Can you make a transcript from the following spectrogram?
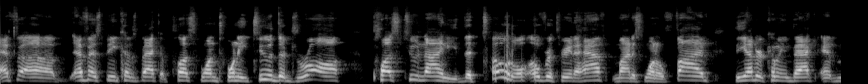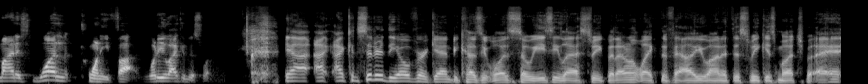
F, uh, FSB comes back at plus 122. The draw plus 290. The total over three and a half minus 105. The under coming back at minus 125. What do you like in this one? Yeah, I, I, considered the over again because it was so easy last week, but I don't like the value on it this week as much. But I,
